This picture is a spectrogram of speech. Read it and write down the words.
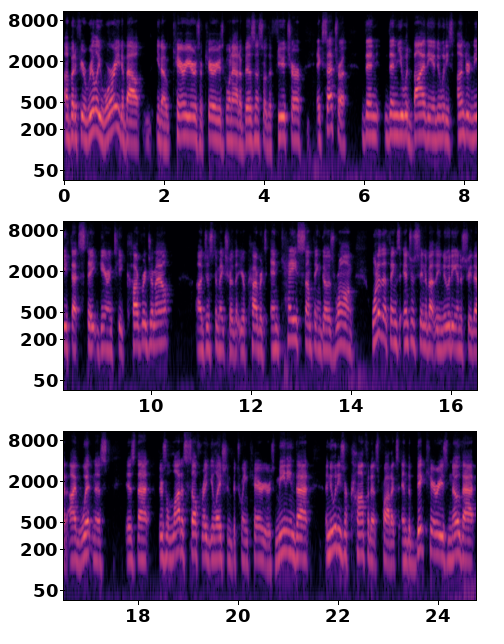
Uh, but if you're really worried about, you know, carriers or carriers going out of business or the future, et cetera, then then you would buy the annuities underneath that state guarantee coverage amount uh, just to make sure that your coverage in case something goes wrong. One of the things interesting about the annuity industry that i've witnessed is that there's a lot of self-regulation between carriers meaning that annuities are confidence products and the big carriers know that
